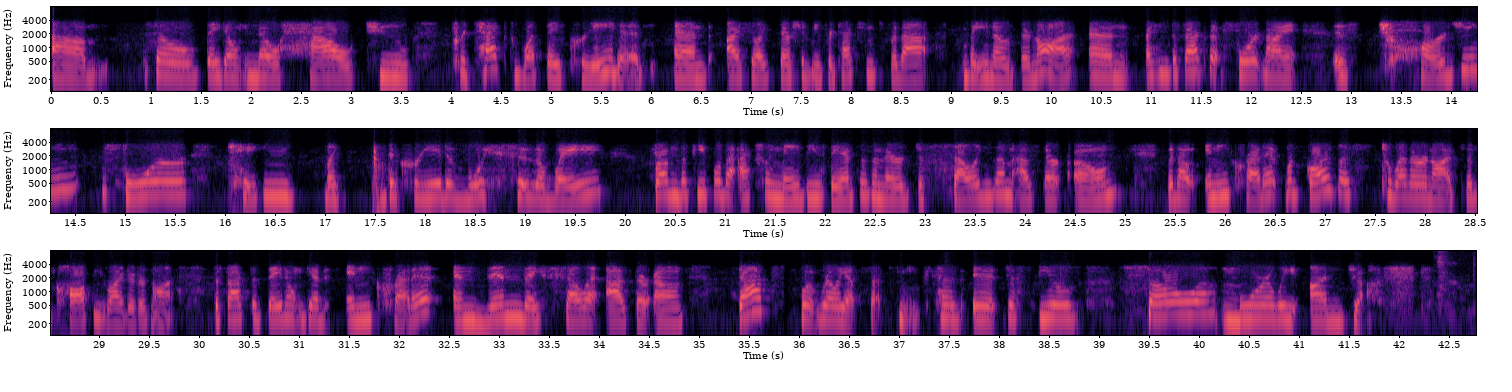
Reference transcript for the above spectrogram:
Um, so they don't know how to protect what they've created. And I feel like there should be protections for that, but you know, they're not. And I think the fact that Fortnite is charging for taking like the creative voices away from the people that actually made these dances and they're just selling them as their own without any credit, regardless to whether or not it's been copyrighted or not. The fact that they don't give any credit and then they sell it as their own, that's what really upsets me because it just feels so morally unjust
